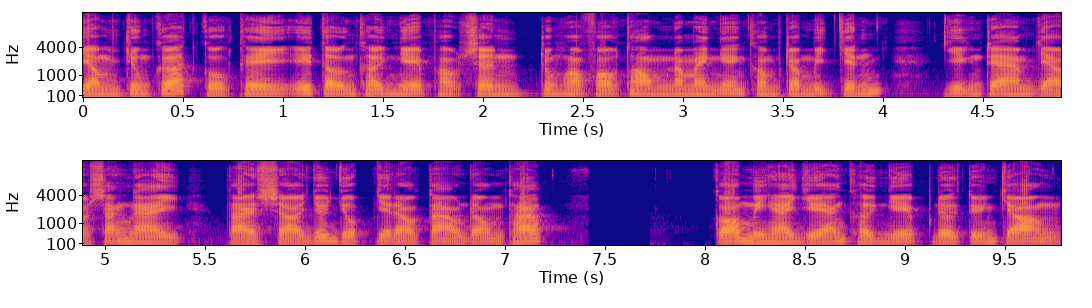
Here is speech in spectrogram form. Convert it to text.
Dòng chung kết cuộc thi ý tưởng khởi nghiệp học sinh Trung học phổ thông năm 2019 diễn ra vào sáng nay tại Sở Giáo dục và Đào tạo Đồng Tháp. Có 12 dự án khởi nghiệp được tuyển chọn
